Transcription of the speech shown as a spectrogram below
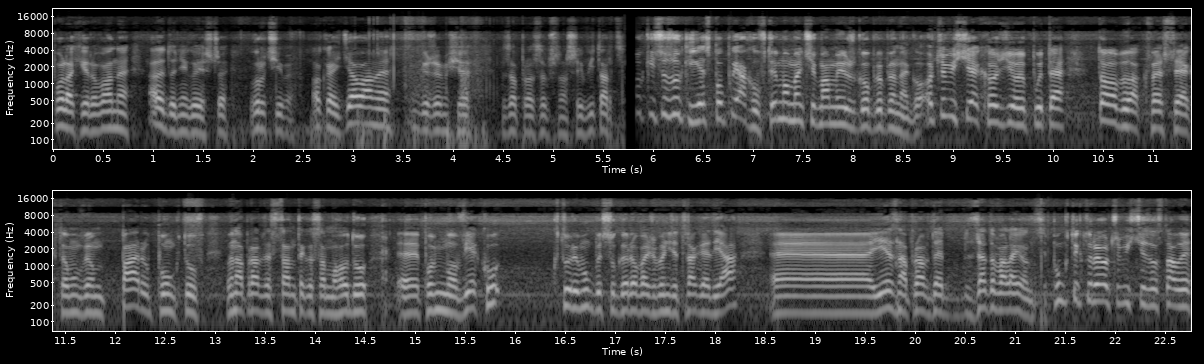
polakierowane, ale do niego jeszcze wrócimy. Ok, działamy i bierzemy się za pracę przy naszej witarce. Suzuki Suzuki jest po piachu, w tym momencie mamy już go obrobionego. Oczywiście jak chodzi o płytę, to była kwestia, jak to mówią, paru punktów, bo naprawdę stan tego samochodu, e, pomimo wieku, który mógłby sugerować, że będzie tragedia, e, jest naprawdę zadowalający. Punkty, które oczywiście zostały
